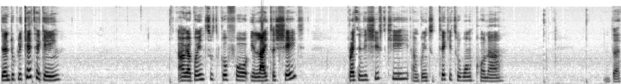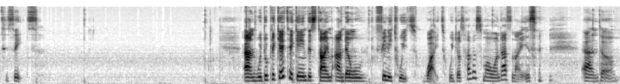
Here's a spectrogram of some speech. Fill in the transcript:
then duplicate again and we are going to go for a lighter shade pressing the shift key i'm going to take it to one corner. That is it. And we duplicate again this time and then we'll fill it with white. We just have a small one that's nice. And um,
